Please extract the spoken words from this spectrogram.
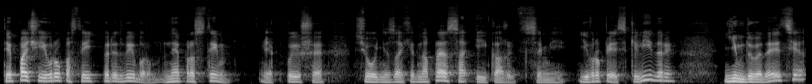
Тим паче Європа стоїть перед вибором непростим, як пише сьогодні західна преса, і кажуть самі європейські лідери. Їм доведеться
